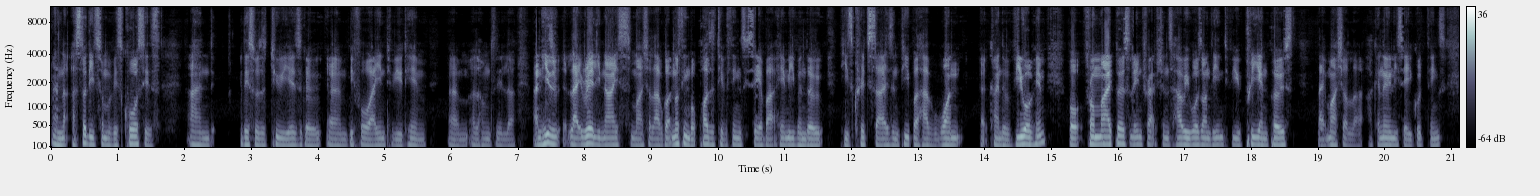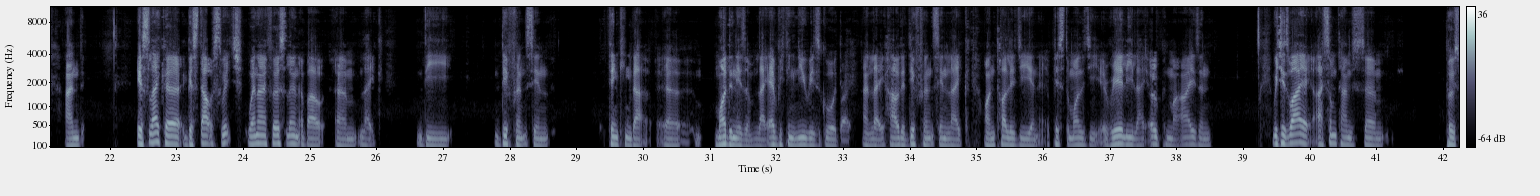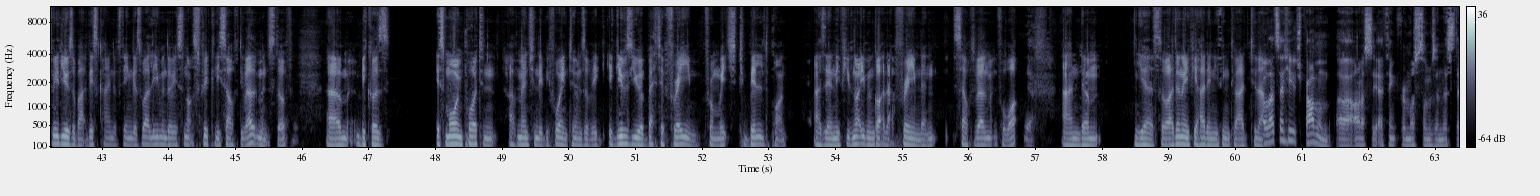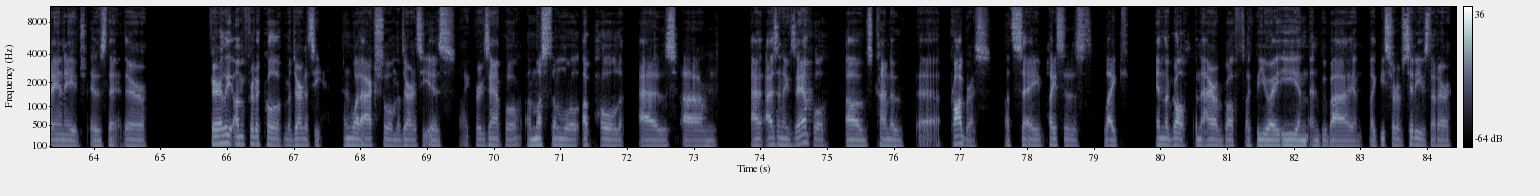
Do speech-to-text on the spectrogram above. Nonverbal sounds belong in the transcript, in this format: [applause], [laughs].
and I studied some of his courses. And this was two years ago um, before I interviewed him. Um, Alhamdulillah. And he's like really nice, mashallah. I've got nothing but positive things to say about him, even though he's criticized and people have one uh, kind of view of him. But from my personal interactions, how he was on the interview pre and post, like mashallah, I can only say good things. And it's like a Gestalt switch. When I first learned about um, like the difference in thinking that uh, modernism like everything new is good right. and like how the difference in like ontology and epistemology it really like opened my eyes and which is why i sometimes um, post videos about this kind of thing as well even though it's not strictly self-development stuff um, because it's more important i've mentioned it before in terms of it, it gives you a better frame from which to build upon as in if you've not even got that frame then self-development for what yeah and um yeah, so I don't know if you had anything to add to that. Well, that's a huge problem, uh, honestly. I think for Muslims in this day and age is that they're fairly uncritical of modernity and what actual modernity is. Like, for example, a Muslim will uphold as um, a, as an example of kind of uh, progress. Let's say places like in the Gulf, in the Arab Gulf, like the UAE and, and Dubai, and like these sort of cities that are,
